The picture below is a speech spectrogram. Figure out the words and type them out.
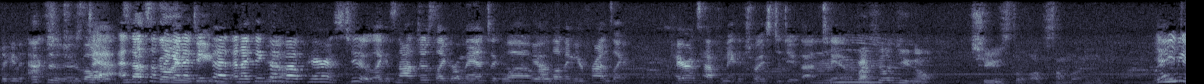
Like an action involved. Yeah, and that's, That's something, and I think deep. that, and I think that about parents too. Like, it's not just like romantic love Yeah. or loving your friends. Like, parents have to make a choice to do that too. Mm-hmm. But I feel like you don't choose to love somebody. Yeah, you do.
